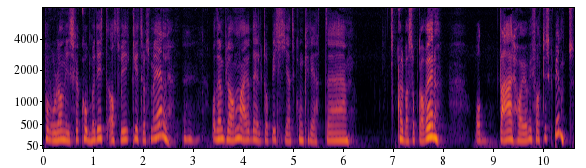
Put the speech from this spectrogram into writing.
på hvordan vi skal komme dit at vi kvitter oss med gjeld. Og den planen er jo delt opp i helt konkrete arbeidsoppgaver. Og der har jo vi faktisk begynt.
